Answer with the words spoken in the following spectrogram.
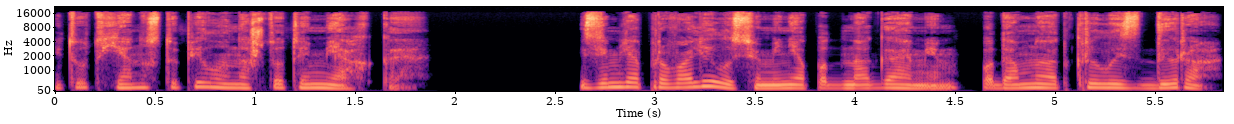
И тут я наступила на что-то мягкое. Земля провалилась у меня под ногами, подо мной открылась дыра.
